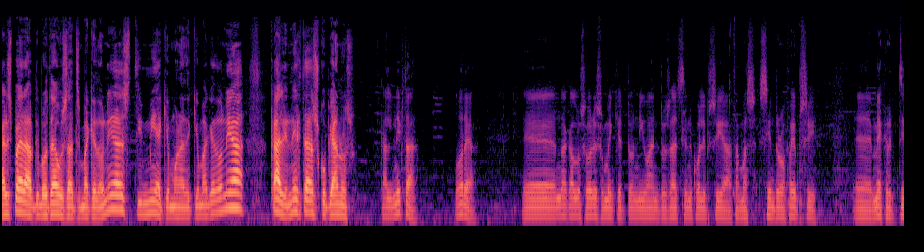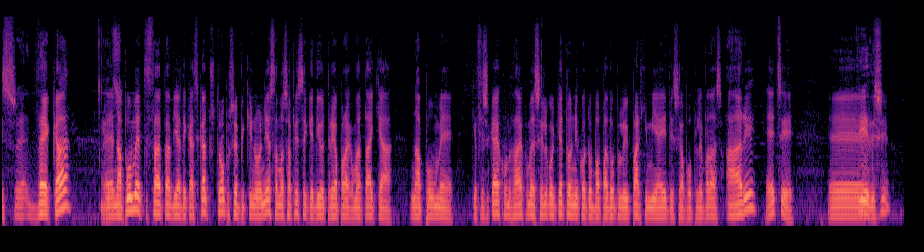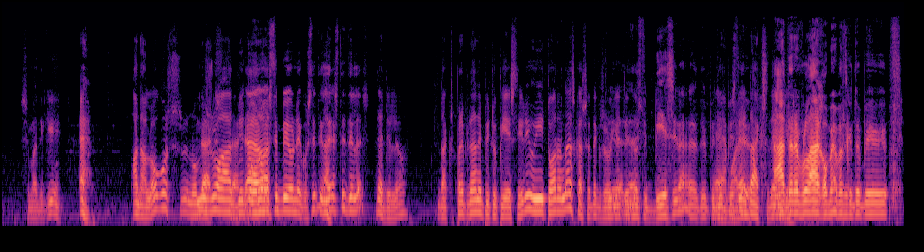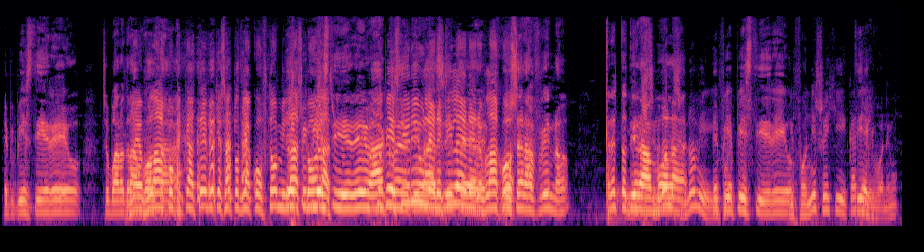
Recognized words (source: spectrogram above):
Καλησπέρα από την πρωτεύουσα της Μακεδονίας, τη μία και μοναδική Μακεδονία. Καληνύχτα στου Κουπιανού. Καληνύχτα. Ωραία. Ε, να καλωσορίσουμε και τον Ιωάννη Τοζάτη στην οικοληψία. Θα μας συντροφέψει ε, μέχρι τις 10. Ε, να πούμε στα, τα διαδικαστικά τους τρόπους επικοινωνίας. Θα μας αφήσετε και δύο-τρία πραγματάκια να πούμε. Και φυσικά έχουμε, θα έχουμε σε λίγο και τον Νίκο τον Παπαδόπουλο. Υπάρχει μια είδηση από πλευράς Άρη. Έτσι. Ε, Τι είδηση, σημαντική. Ε, Αναλόγως, νομίζω. Α την πει ο Νίκος. Τι τη λες, τι τη λες; Δεν τη λέω. Εντάξει, πρέπει να είναι επί του πιεστηρίου ή τώρα να έσκασε. Δεν ξέρω γιατί. Δηλαδή στην πίεση να είναι επί του ε, πιεστηρίου. Άντε ρε βλάχο με έπαθες και το επί, επί πιεστηρίου. Ρε βλάχο που κατέβηκες από το διακοφτό μιλάς κιόλας. Επί πιεστηρίου. Επί πιεστηρίου λένε. Τι λένε ρε βλάχο; Το Σεραφίνο. Ρε τον τυραμόλα. Επί πιεστηρίου. Η φωνή σου έχει κάτι. Τι έχει φωνή μου;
